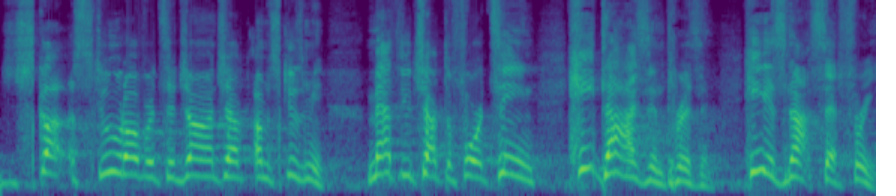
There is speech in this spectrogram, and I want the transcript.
scoot over to John chapter, um, excuse me, Matthew chapter 14, he dies in prison. He is not set free.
